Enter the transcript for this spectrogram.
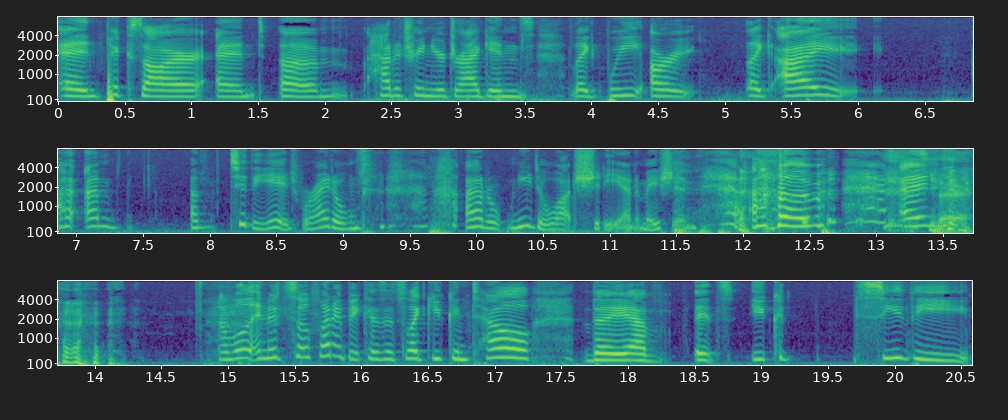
and pixar and um how to train your dragons like we are like i, I i'm I'm to the age where I don't, I don't need to watch shitty animation, um, and And well, and it's so funny because it's like you can tell they have it's you could see the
